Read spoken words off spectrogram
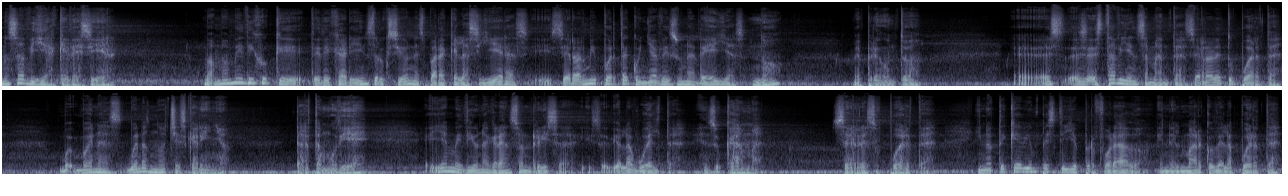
No sabía qué decir. Mamá me dijo que te dejaría instrucciones para que las siguieras y cerrar mi puerta con llave es una de ellas, ¿no? Me preguntó. Eh, está bien, Samantha, cerraré tu puerta. buenas, buenas noches, cariño. Tartamudeé. Ella me dio una gran sonrisa y se dio la vuelta en su cama. Cerré su puerta y noté que había un pestillo perforado en el marco de la puerta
